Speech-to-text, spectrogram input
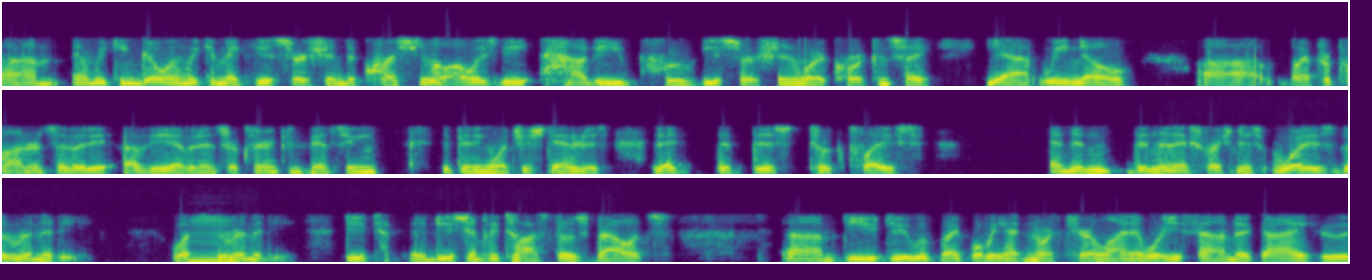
Um, and we can go and we can make the assertion. The question will always be how do you prove the assertion where a court can say, yeah, we know uh, by preponderance of, it, of the evidence or clear and convincing, depending on what your standard is, that, that this took place. And then, then the next question is, what is the remedy? What's mm. the hmm. remedy? Do you, t- do you simply toss those ballots? Um, do you do like what we had in North Carolina, where you found a guy who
